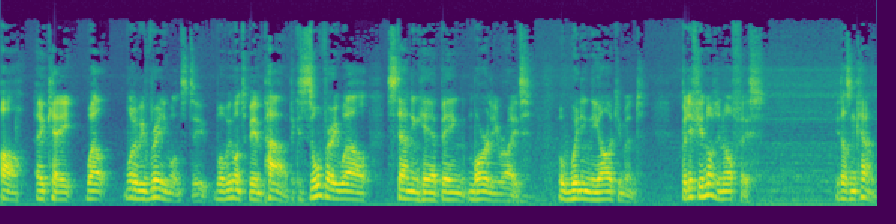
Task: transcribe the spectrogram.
oh, okay, well, what do we really want to do? Well, we want to be in power because it's all very well standing here being morally right or winning the argument. But if you're not in office, it doesn't count.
